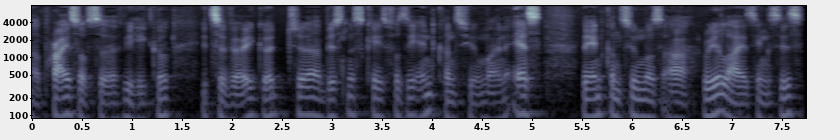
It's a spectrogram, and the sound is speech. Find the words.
uh, price of the vehicle, it's a very good uh, business case for the end consumer. And as the end consumers are realizing this,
